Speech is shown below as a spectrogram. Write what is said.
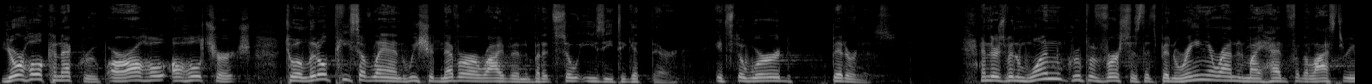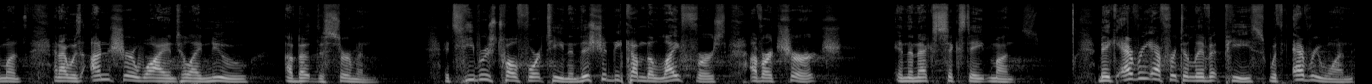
your whole connect group, or our whole, our whole church to a little piece of land we should never arrive in, but it's so easy to get there. It's the word bitterness. And there's been one group of verses that's been ringing around in my head for the last three months, and I was unsure why until I knew about this sermon. It's Hebrews 12 14, and this should become the life verse of our church in the next six to eight months. Make every effort to live at peace with everyone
